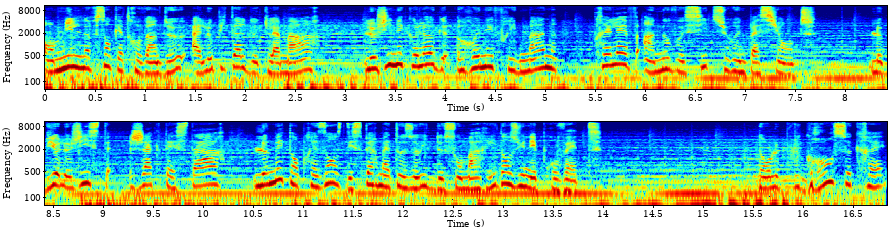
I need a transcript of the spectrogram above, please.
En 1982, à l'hôpital de Clamart, le gynécologue René Friedman prélève un ovocyte sur une patiente. Le biologiste Jacques Testard le met en présence des spermatozoïdes de son mari dans une éprouvette. Dans le plus grand secret,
